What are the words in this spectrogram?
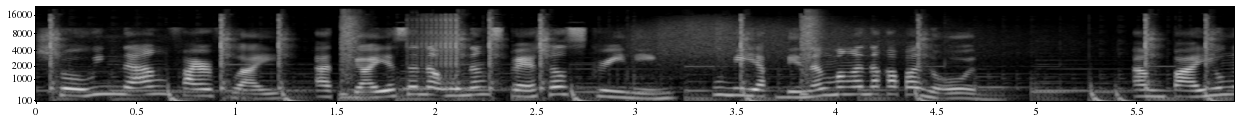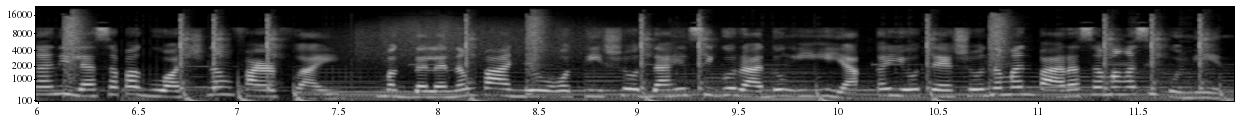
Showing na ang Firefly, at gaya sa naunang special screening, umiyak din ang mga nakapanood. Ang payo nga nila sa pag-watch ng Firefly, magdala ng panyo o tissue dahil siguradong iiyak kayo tesyo naman para sa mga sikunin.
